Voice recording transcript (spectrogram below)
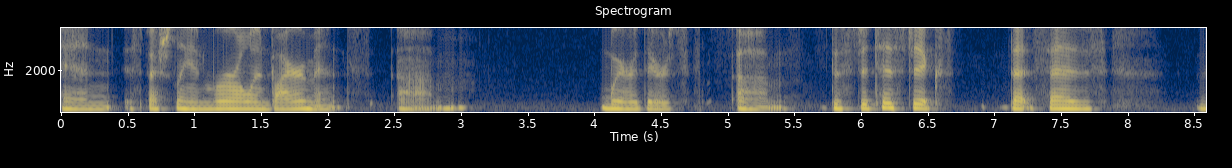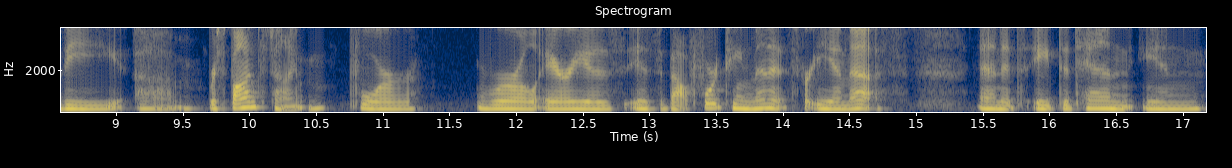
and especially in rural environments um, where there's um, the statistics that says the um, response time for rural areas is about 14 minutes for EMS, and it's 8 to 10 in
